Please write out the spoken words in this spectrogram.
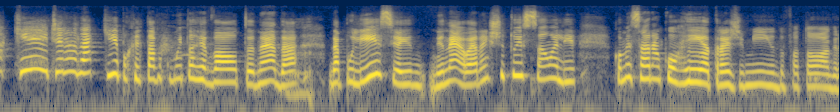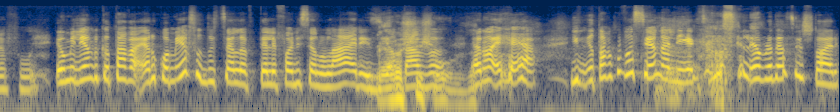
daqui, tira daqui. Porque estava com muita revolta né, da, da polícia. E, né, eu era a instituição ali. Começaram a correr atrás de mim, do fotógrafo. Eu me lembro que eu estava. Era o começo dos telefones celulares. e Era eu o estava. X1, né? Era, é. E eu estava com você na linha, que você não se lembra dessa história.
